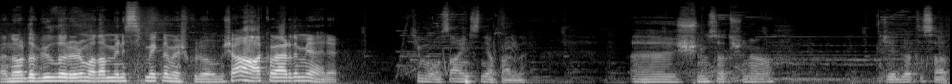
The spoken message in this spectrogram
ben orada build arıyorum. Adam beni sikmekle meşgul olmuş. Ha hak verdim yani. Kim olsa aynısını yapardı. Ee, şunu sat şunu al. Cellat'ı sat.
